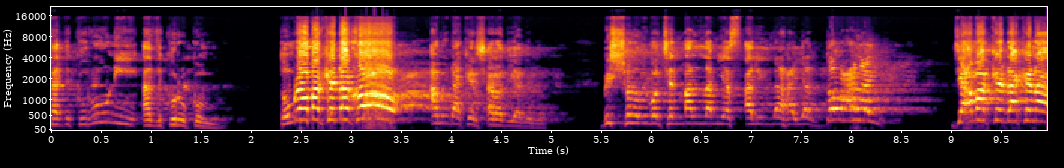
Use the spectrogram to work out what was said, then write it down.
ফাদকুরুনি আযকুরুকুম। তোমরা আমাকে ডাকো আমি ডাকের সাড়া দিয়া দেব। বিশ্বনবী বলছেন মাল্লাম ইয়াসআলিল্লাহ ইয়াদউ আলাই। যে আমাকে ডাকে না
